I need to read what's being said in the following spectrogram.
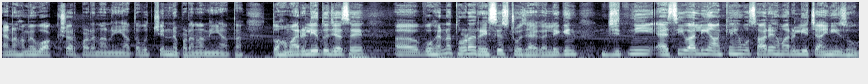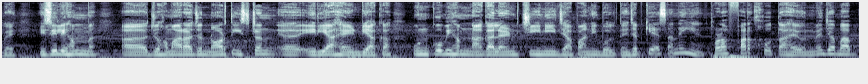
है ना? हमें वो अक्षर पढ़ना नहीं आता, वो चिन्ह पढ़ना नहीं आता। तो हमारे लिए तो जैसे वो है ना, थोड़ा रेसिस्ट हो जाएगा, लेकिन जितनी ऐसी वाली आँखें हैं, वो सारे हमारे लिए चाइनीज़ हो गए। इसीलिए हम जो हमारा जो नॉर्थ ईस्टर्न एरिया है इंडिया का, उनको भी हम नागालैंड चीनी, जापानी बोलते हैं। जबकि ऐसा नहीं है। थोड़ा फ़र्क होता है उनमें। जब आप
